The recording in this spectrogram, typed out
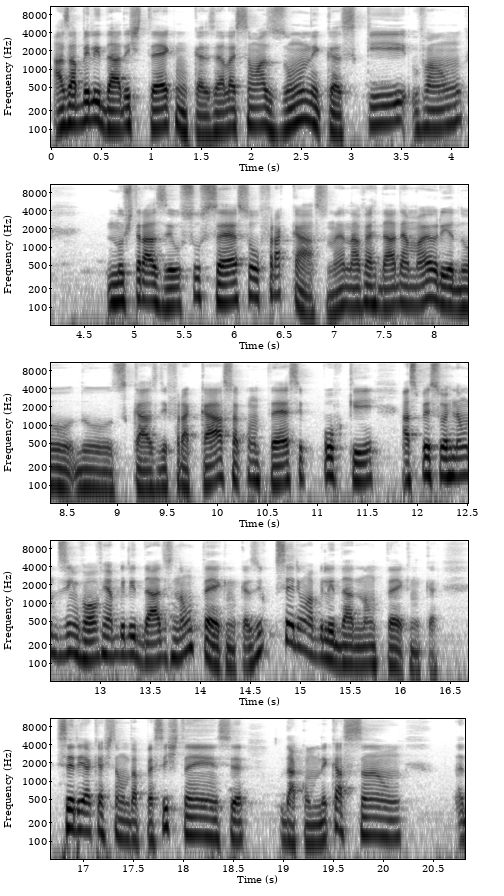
as habilidades técnicas elas são as únicas que vão nos trazer o sucesso ou o fracasso. Né? Na verdade, a maioria do, dos casos de fracasso acontece porque as pessoas não desenvolvem habilidades não técnicas. E o que seria uma habilidade não técnica? Seria a questão da persistência, da comunicação, eh,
